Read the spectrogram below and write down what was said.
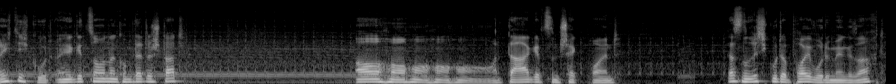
Richtig gut. Und hier gibt es noch eine komplette Stadt. Oh, ho, ho, ho, ho. da gibt es einen Checkpoint. Das ist ein richtig guter Poi, wurde mir gesagt.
